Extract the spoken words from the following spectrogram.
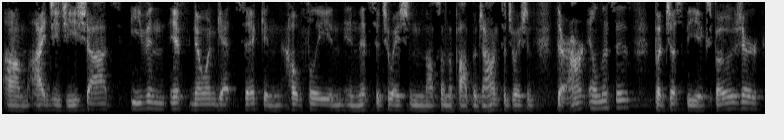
um, IgG shots, even if no one gets sick. And hopefully, in, in this situation, and also in the Papa John situation, there aren't illnesses, but just the exposure.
